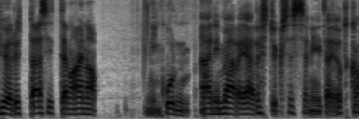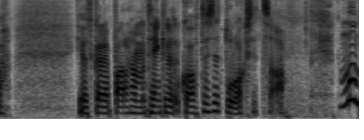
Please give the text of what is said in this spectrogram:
hyödyttää sitten aina niin kuin äänimääräjärjestyksessä niitä, jotka, jotka ne parhaimmat henkilökohtaiset tulokset saa. No mun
